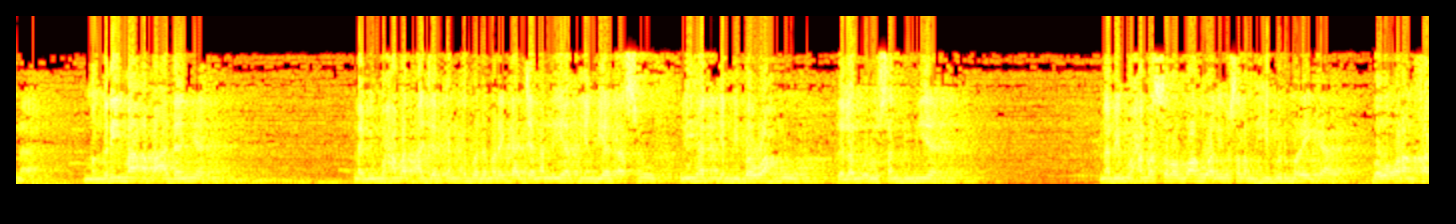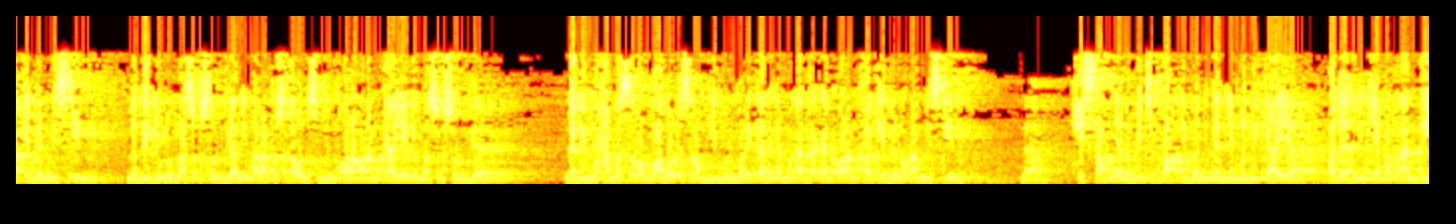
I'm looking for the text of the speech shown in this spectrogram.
Nah, menerima apa adanya. Nabi Muhammad ajarkan kepada mereka jangan lihat yang di atasmu, lihat yang di bawahmu dalam urusan dunia. Nabi Muhammad wasallam hibur mereka bahwa orang fakir dan miskin lebih dulu masuk surga 500 tahun sebelum orang-orang kaya itu masuk surga. Nabi Muhammad wasallam hibur mereka dengan mengatakan orang fakir dan orang miskin nah hisabnya lebih cepat dibandingkan yang lebih kaya pada hari kiamat nanti.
